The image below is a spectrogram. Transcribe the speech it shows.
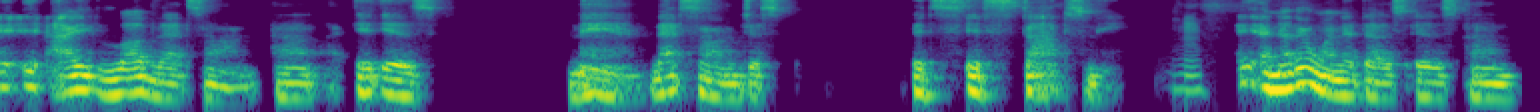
it, I love that song. Um, it is, man, that song just it's it stops me. Mm-hmm. Another one that does is um,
